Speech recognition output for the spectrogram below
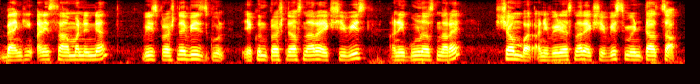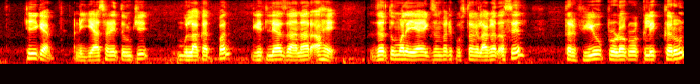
बँकिंग आणि सामान्य ज्ञान वीस प्रश्न वीस गुण. एकूण प्रश्न असणार आहे एकशे वीस आणि गुण असणार आहे शंभर आणि वेळ असणार एकशे वीस मिनटाचा. ठीक आहे? आणि यासाठी तुमची मुलाखत पण घेतल्या जाणार आहे. जर तुम्हाला या एक्झामसाठी पुस्तक लागत असेल तर व्ह्यू प्रोडक्टवर क्लिक करून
